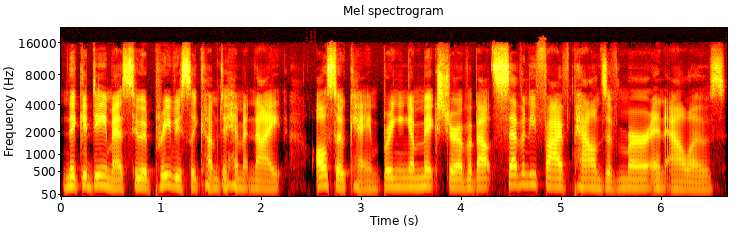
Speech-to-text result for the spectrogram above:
Nicodemus, who had previously come to him at night, also came, bringing a mixture of about 75 pounds of myrrh and aloes.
